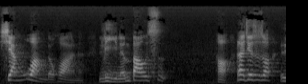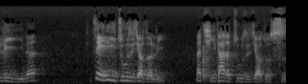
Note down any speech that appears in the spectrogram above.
相望的话呢，理能包事，好，那就是说理呢。这一粒珠子叫做理，那其他的珠子叫做事，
